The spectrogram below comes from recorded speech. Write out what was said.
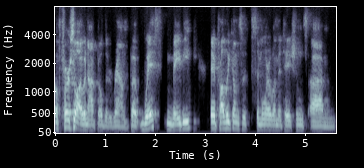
Well, first of all, I would not build it around, but with maybe it probably comes with similar limitations um,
